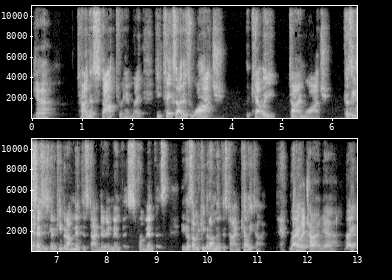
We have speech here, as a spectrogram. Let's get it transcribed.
Yeah. Time has stopped for him, right? He takes out his watch, the Kelly time watch, because he says he's going to keep it on Memphis time. They're in Memphis, from Memphis. He goes, I'm going to keep it on Memphis time, Kelly time. Right. Kelly time, yeah. Right.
